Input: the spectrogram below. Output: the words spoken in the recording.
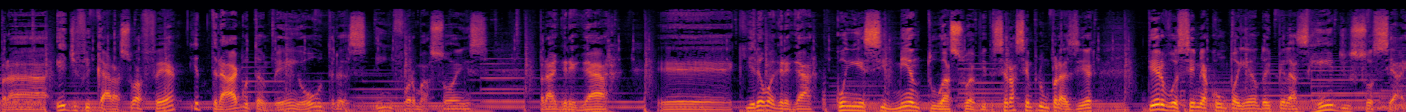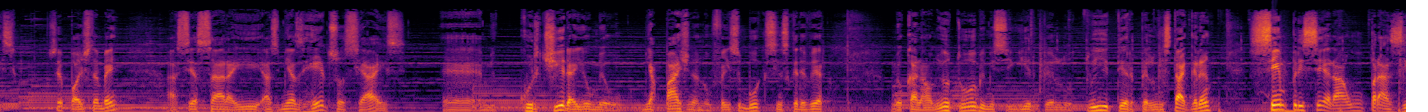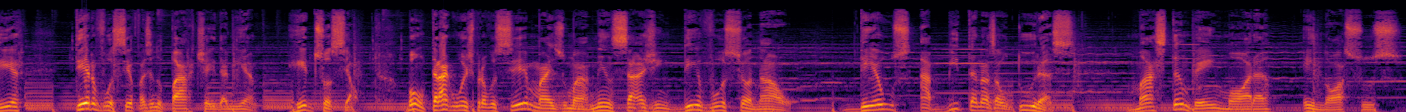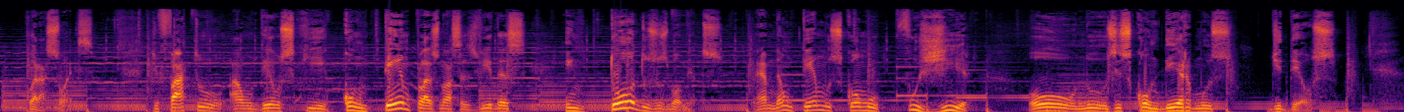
para edificar a sua fé e trago também outras informações para agregar é, que irão agregar conhecimento à sua vida. Será sempre um prazer ter você me acompanhando aí pelas redes sociais. Você pode também acessar aí as minhas redes sociais, é, curtir aí o meu minha página no Facebook, se inscrever no meu canal no YouTube, me seguir pelo Twitter, pelo Instagram. Sempre será um prazer ter você fazendo parte aí da minha rede social. Bom, trago hoje para você mais uma mensagem devocional Deus habita nas alturas, mas também mora em nossos corações. De fato, há um Deus que contempla as nossas vidas em todos os momentos. Né? Não temos como fugir ou nos escondermos de Deus.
